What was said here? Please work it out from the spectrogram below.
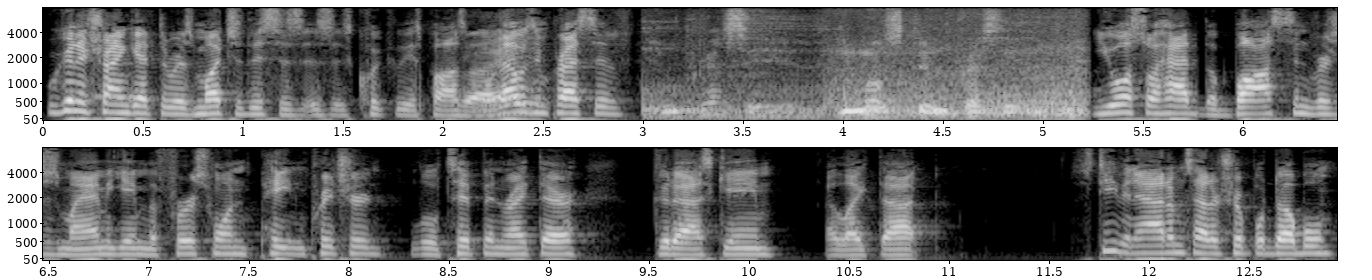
We're going to try and get through as much of this as, as, as quickly as possible. That was impressive. Impressive. Most impressive. You also had the Boston versus Miami game, the first one. Payton Pritchard, little tip in right there. Good ass game. I like that. Steven Adams had a triple double.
